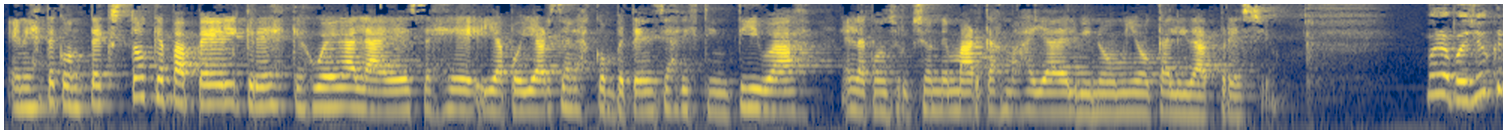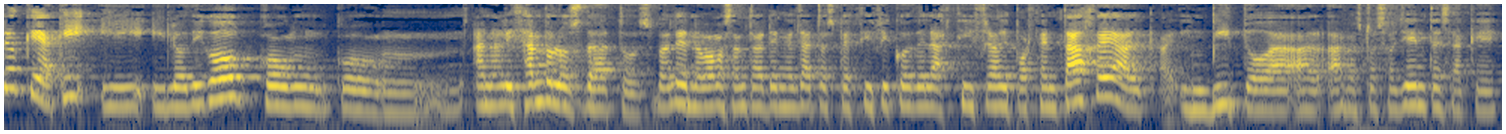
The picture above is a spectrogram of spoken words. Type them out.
En este contexto, ¿qué papel crees que juega la ESG y apoyarse en las competencias distintivas en la construcción de marcas más allá del binomio calidad-precio? Bueno, pues yo creo que aquí, y, lo digo con, analizando los datos, ¿vale? No vamos a entrar en el dato específico de la cifra de porcentaje, invito a, nuestros oyentes a que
